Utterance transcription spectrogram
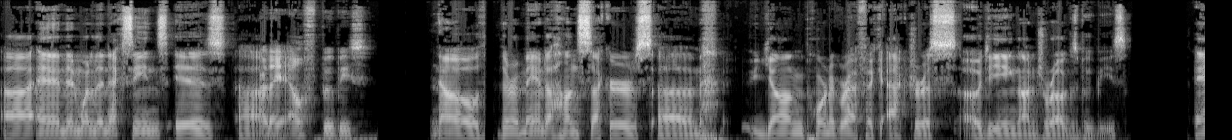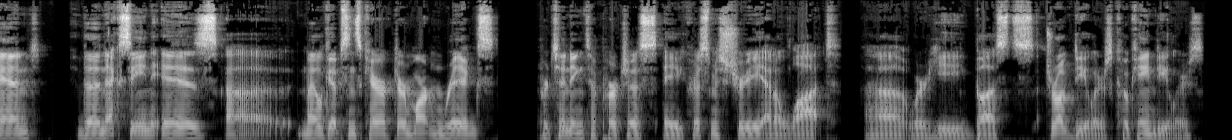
Uh, and then one of the next scenes is. Um, Are they elf boobies? No, they're Amanda Hunsaker's um, young pornographic actress ODing on drugs boobies. And the next scene is uh, Mel Gibson's character, Martin Riggs, pretending to purchase a Christmas tree at a lot uh, where he busts drug dealers, cocaine dealers.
